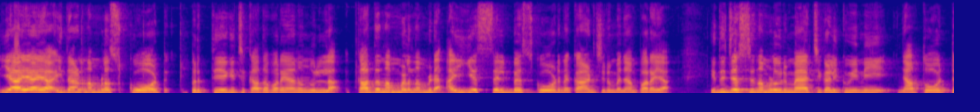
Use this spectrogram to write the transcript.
യാ യാ യാ ഇതാണ് നമ്മളെ സ്ക്വാഡ് പ്രത്യേകിച്ച് കഥ പറയാനൊന്നുമില്ല. കഥ നമ്മൾ നമ്മുടെ ഐ എസ് എൽ ബെസ്റ്റ് സ്ക്വാഡിനെ കാണിച്ചിരുമ്പോൾ ഞാൻ പറയാം. ഇത് ജസ്റ്റ് നമ്മൾ ഒരു മാച്ച് കളിക്കും. ഇനി ഞാൻ തോറ്റ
